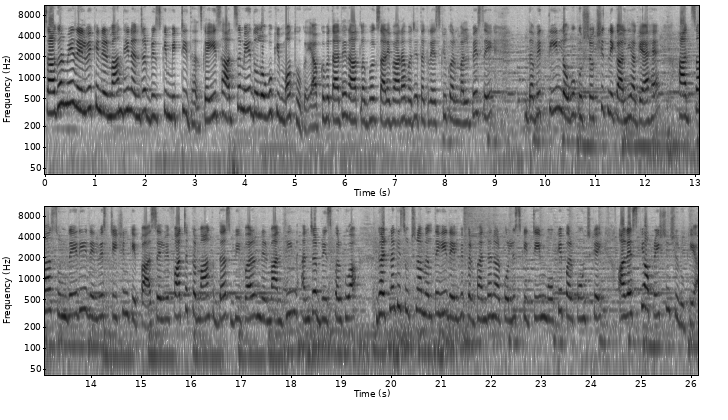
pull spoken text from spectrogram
सागर में रेलवे के निर्माणधीन अंडर ब्रिज की मिट्टी धस गई। इस हादसे में दो लोगों की मौत हो गई। आपको बता दें, रात लगभग साढ़े बारह बजे तक रेस्क्यू कर मलबे से दबे तीन लोगों को सुरक्षित निकाल लिया गया है। हादसा सुंदेरी रेलवे स्टेशन के पास। रेलवे फाटक क्रमांक 10 बी पर निर्माणधीन अंडर ब्रिज पर हुआ। घटना की सूचना मिलते ही रेलवे प्रबंधन और पुलिस की टीम मौके पर पहुँच गई और रेस्क्यू ऑपरेशन शुरू किया।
